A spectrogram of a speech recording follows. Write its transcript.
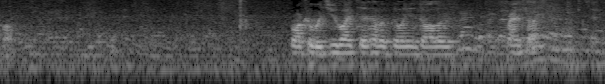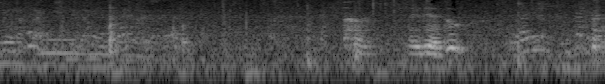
product. Walker, would you like to have a billion dollar franchise? Maybe I do. Maybe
